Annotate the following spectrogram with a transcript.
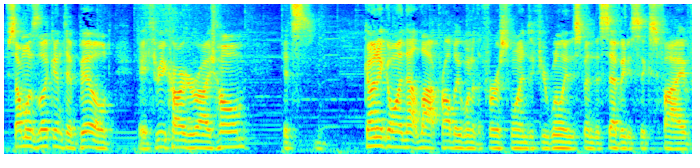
if someone's looking to build a three car garage home, it's Gonna go on that lot, probably one of the first ones if you're willing to spend the 76.5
